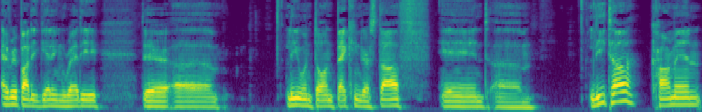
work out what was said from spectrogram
everybody getting ready. They're uh, Leo and Don backing their stuff, and um, Lita, Carmen,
